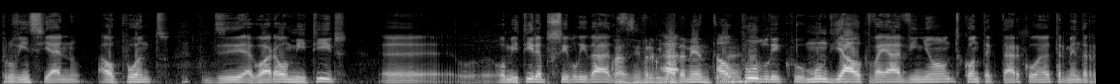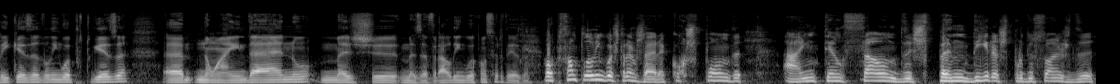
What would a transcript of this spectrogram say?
provinciano ao ponto de agora omitir uh, omitir a possibilidade Quase envergonhadamente, a, ao é? público mundial que vai a Avignon de contactar com a tremenda riqueza da língua portuguesa. Uh, não há ainda ano, mas, uh, mas haverá língua com certeza. A opção pela língua estrangeira corresponde à intenção de expandir as produções de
